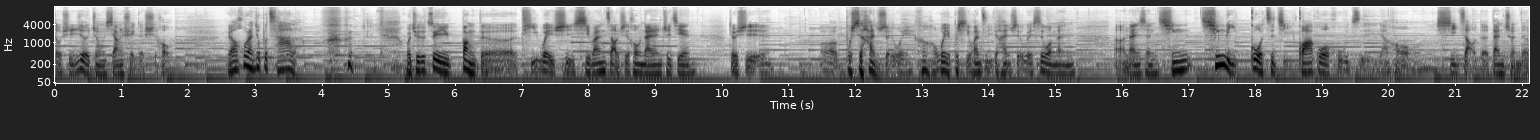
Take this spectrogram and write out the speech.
都是热衷香水的时候，然后忽然就不擦了。我觉得最棒的体味是洗完澡之后，男人之间就是呃不是汗水味，我也不喜欢自己的汗水味，是我们呃男生清清理过自己、刮过胡子，然后洗澡的单纯的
